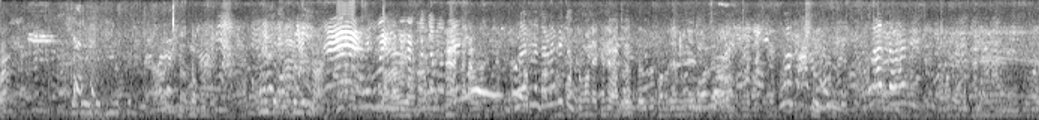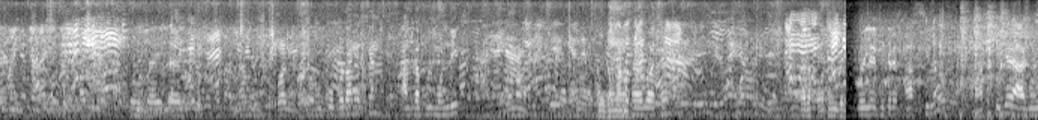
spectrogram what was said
হয়। হ্যাঁ তারাও বর্তমানে এখানে আছেন সরজমিনে দেখছেন। আমাদের এখানে পঞ্চায়েতের উপপ্রধান এসছেন আদ্রাফুল মল্লিক। ভিতরে মাছ ছিল মাছ থেকে আগুন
